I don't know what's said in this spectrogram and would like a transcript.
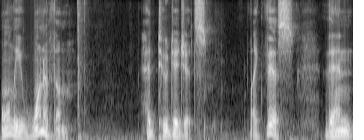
only one of them had two digits, like this, then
